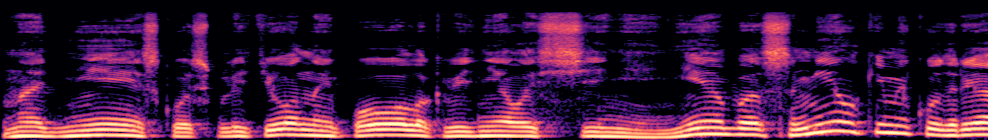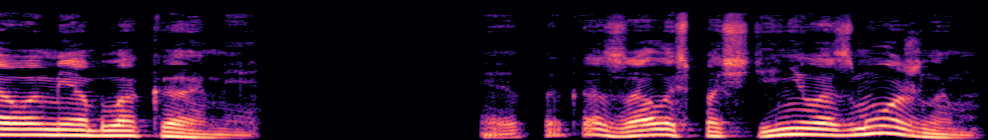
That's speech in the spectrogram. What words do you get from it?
Над ней сквозь плетеный полог виднелось синее небо с мелкими кудрявыми облаками. Это казалось почти невозможным.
